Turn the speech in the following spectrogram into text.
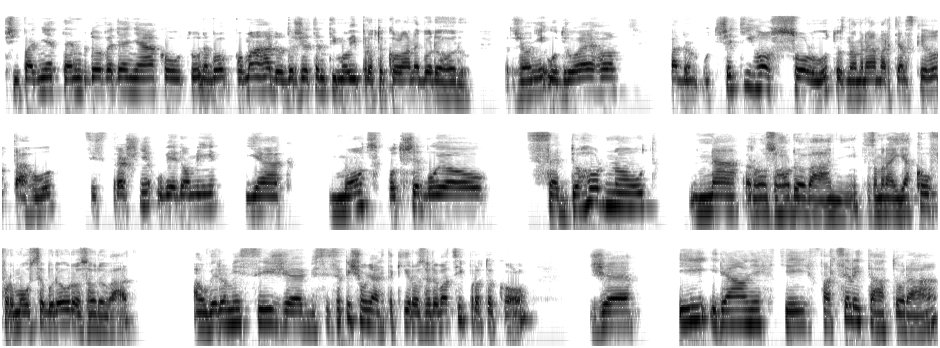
případně ten, kdo vede nějakou tu, nebo pomáhá dodržet ten týmový protokol nebo dohodu. Protože oni u druhého, pardon, u třetího solu, to znamená marťanského tahu, si strašně uvědomí, jak moc potřebují se dohodnout na rozhodování, to znamená, jakou formou se budou rozhodovat a uvědomí si, že když si se píšou nějak taký rozhodovací protokol, že i ideálně chtějí facilitátora,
